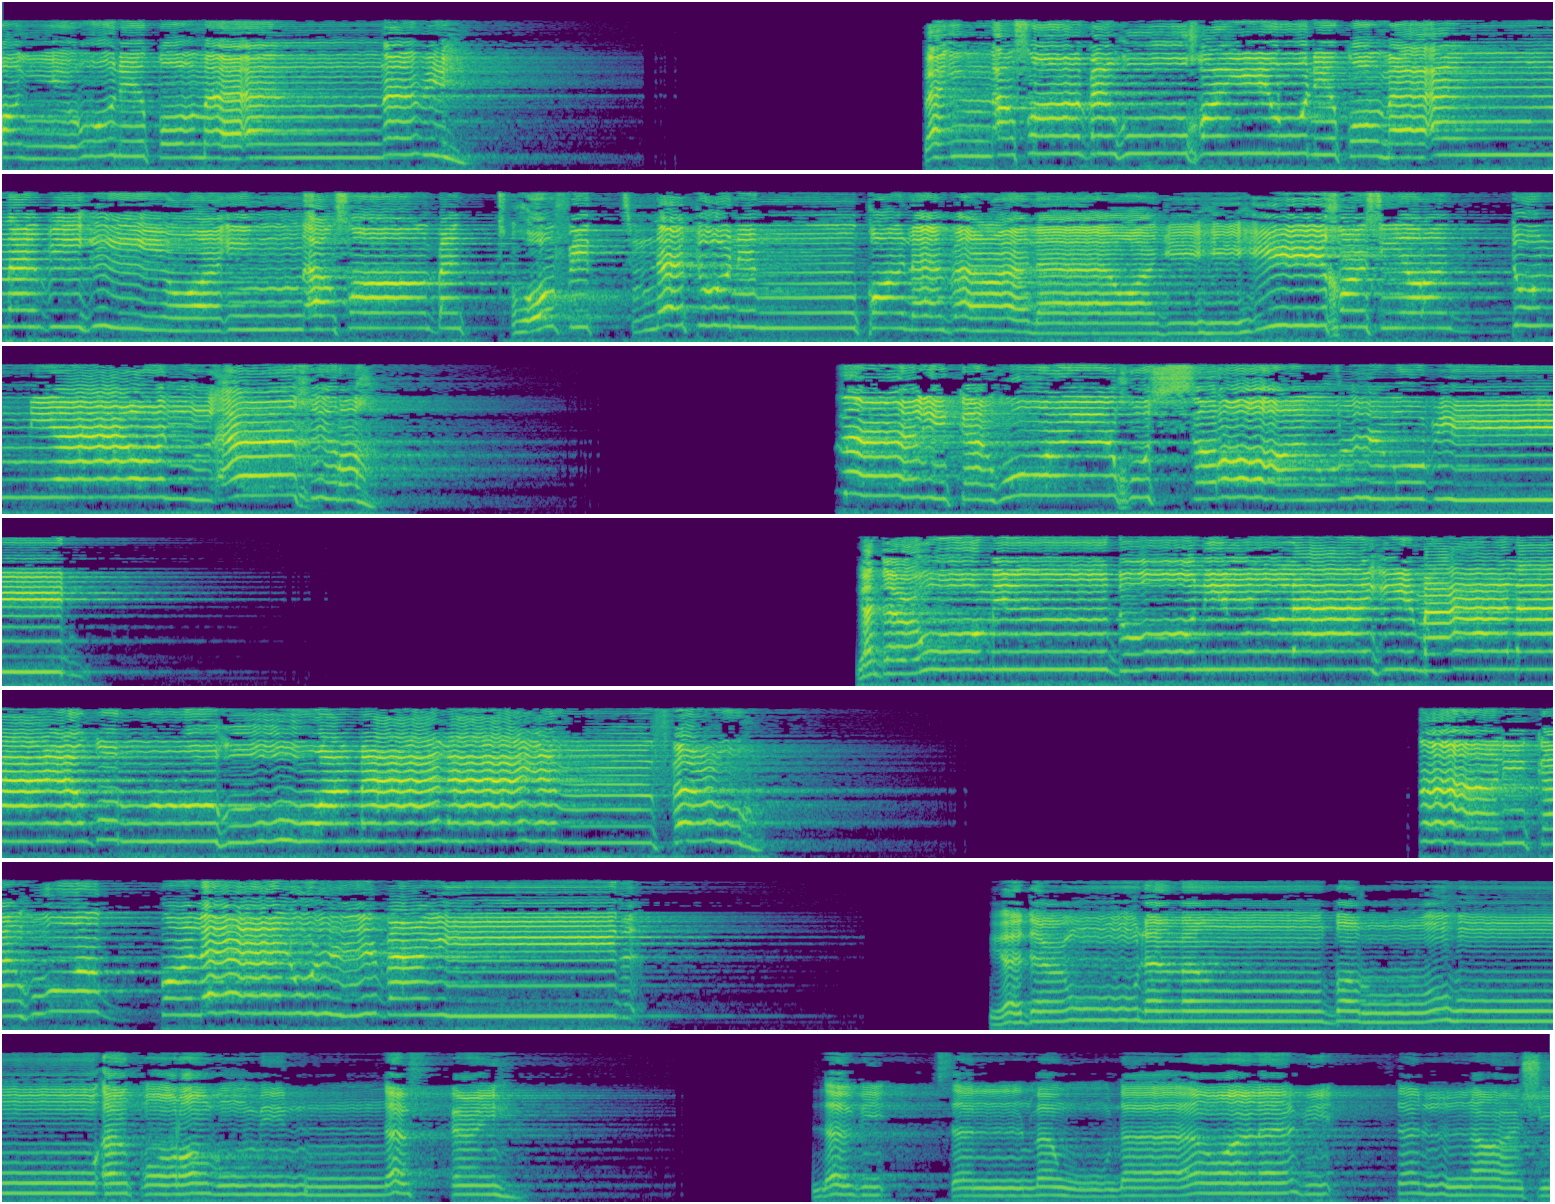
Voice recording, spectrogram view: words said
خير اطمأن به. فإن أصابه خير اطمأن به وإن أصابته فتنة انقلب على خسر الدنيا والآخرة. ذلك هو الخسران المبين. يدعو من يَدْعُو لَمَن ضَرُّهُ أَقْرَبُ مِن نَّفْعِهِ ۚ. لَبِئْسَ الْمَوْلَىٰ وَلَبِئْسَ الْعَشِيرُ.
